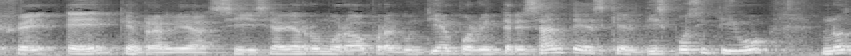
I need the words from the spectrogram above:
FE, que en realidad sí se había rumorado por algún tiempo. Lo interesante es que el dispositivo no,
